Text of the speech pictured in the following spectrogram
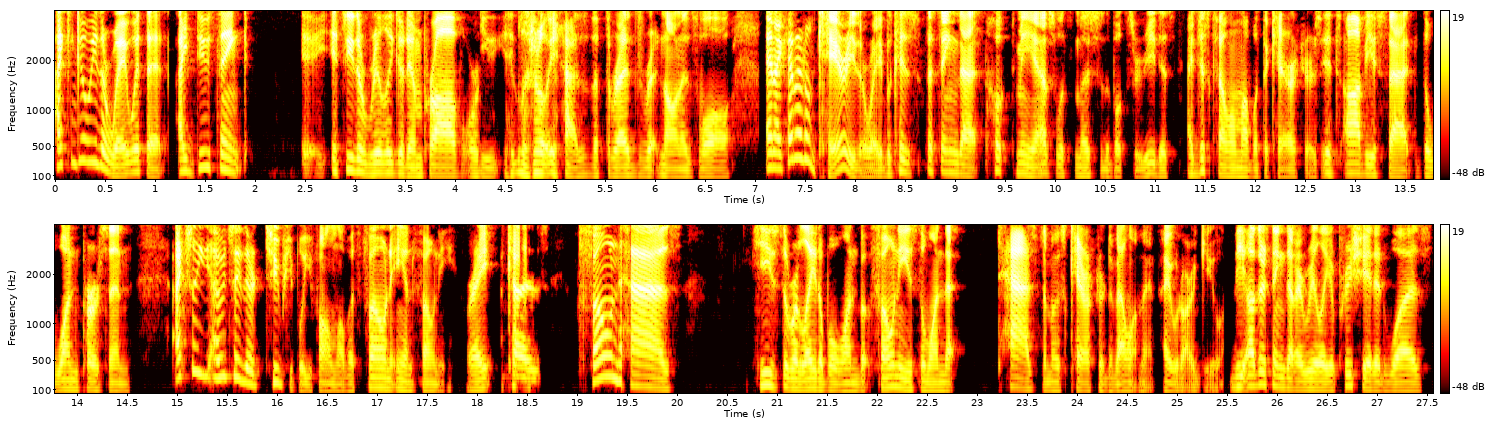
i can go either way with it. I do think it's either really good improv or he literally has the threads written on his wall. And I kind of don't care either way because the thing that hooked me, as with most of the books we read, is I just fell in love with the characters. It's obvious that the one person, actually, I would say there are two people you fall in love with Fone and Phoney, right? Because Fone has, he's the relatable one, but Phoney is the one that has the most character development, I would argue. The other thing that I really appreciated was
